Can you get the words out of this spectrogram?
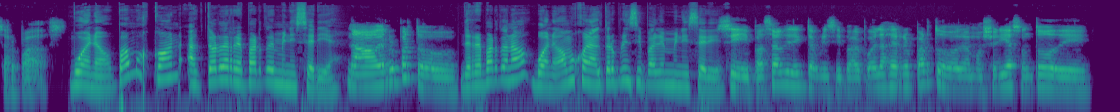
zarpadas. Bueno, vamos con actor de reparto en miniserie. No, de reparto. ¿De reparto no? Bueno, vamos con actor principal en miniserie. Sí, pasar directo a principal. Porque las de reparto, la mayoría son todo de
